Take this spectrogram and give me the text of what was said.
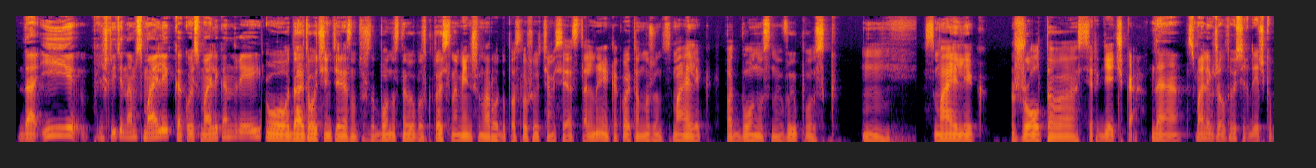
Да, и пришлите нам смайлик. Какой смайлик, Андрей? О, да, это очень интересно, потому что бонусный выпуск точно меньше народу послушают, чем все остальные. Какой-то нужен смайлик под бонусный выпуск. М-м смайлик желтого сердечка. Да, смайлик желтого сердечка.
